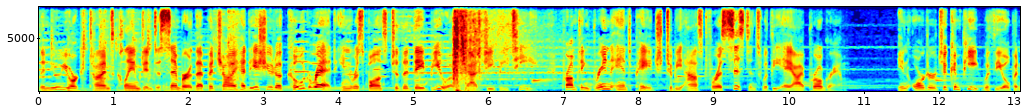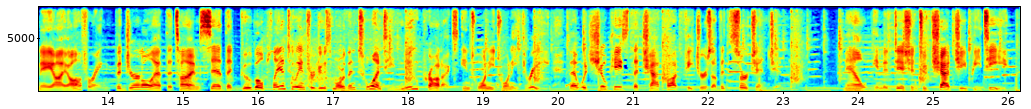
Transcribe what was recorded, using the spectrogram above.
the New York Times claimed in December that Pichai had issued a code red in response to the debut of ChatGPT, prompting Brin and Page to be asked for assistance with the AI program. In order to compete with the OpenAI offering, the journal at the time said that Google planned to introduce more than 20 new products in 2023 that would showcase the chatbot features of its search engine. Now, in addition to ChatGPT,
